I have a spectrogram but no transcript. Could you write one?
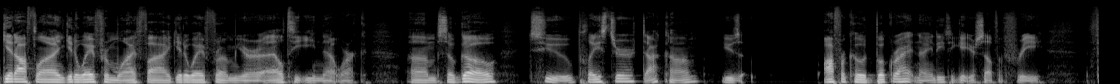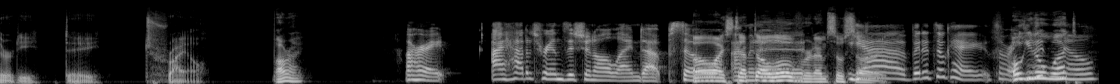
get offline get away from wi-fi get away from your lte network. Um, so go to playster.com use offer code bookriot90 to get yourself a free 30 day trial. All right. All right. I had a transition all lined up. So Oh, I stepped gonna- all over it. I'm so sorry. Yeah, but it's okay. It's all right. Oh, you, know what? know.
